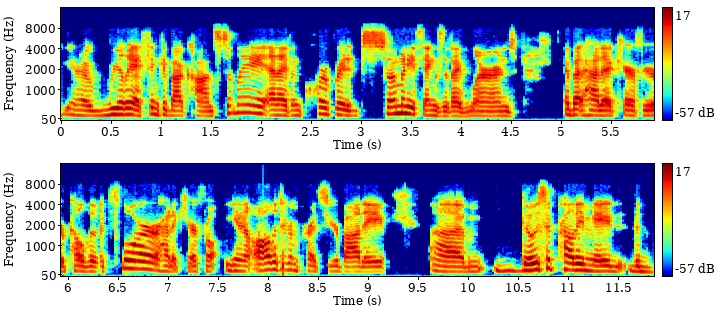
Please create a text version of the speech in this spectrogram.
you know really I think about constantly, and I've incorporated so many things that I've learned about how to care for your pelvic floor, how to care for you know all the different parts of your body. Um, those have probably made the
